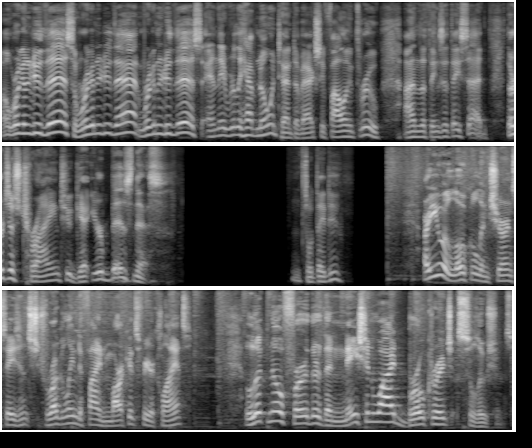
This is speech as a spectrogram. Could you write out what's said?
oh, we're going to do this and we're going to do that and we're going to do this. And they really have no intent of actually following through on the things that they said. They're just trying to get your business. That's what they do. Are you a local insurance agent struggling to find markets for your clients? Look no further than Nationwide Brokerage Solutions.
